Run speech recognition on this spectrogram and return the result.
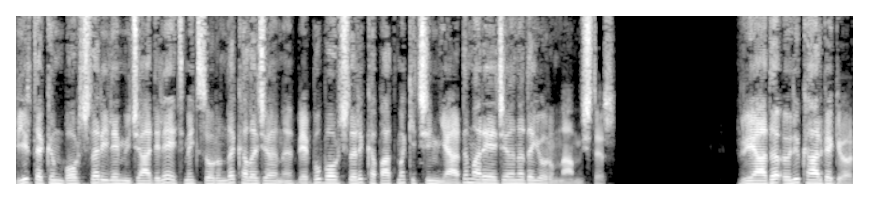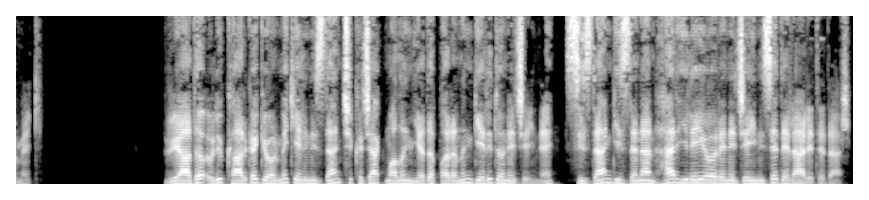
bir takım borçlar ile mücadele etmek zorunda kalacağını ve bu borçları kapatmak için yardım arayacağına da yorumlanmıştır. Rüyada ölü karga görmek Rüyada ölü karga görmek elinizden çıkacak malın ya da paranın geri döneceğine, sizden gizlenen her hileyi öğreneceğinize delalet eder.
